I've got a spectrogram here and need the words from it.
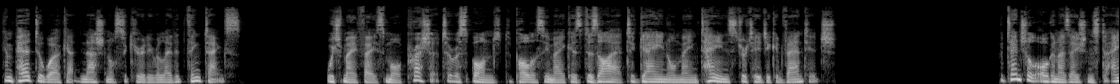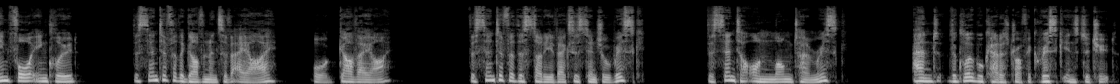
compared to work at national security related think tanks, which may face more pressure to respond to policymakers' desire to gain or maintain strategic advantage. Potential organisations to aim for include the Centre for the Governance of AI, or GovAI, the Centre for the Study of Existential Risk, the Centre on Long Term Risk, and the Global Catastrophic Risk Institute.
